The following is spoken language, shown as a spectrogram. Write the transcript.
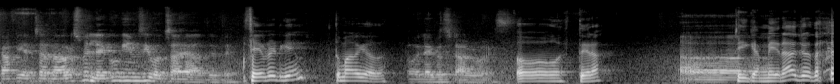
काफ़ी अच्छा था और उसमें लेगो गेम्स ही बहुत सारे आते थे। फेवरेट गेम तुम्हारा क्या था? लेगो स्टार वॉर्स ओ तेरा? Uh, ठीक है मेरा जो था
